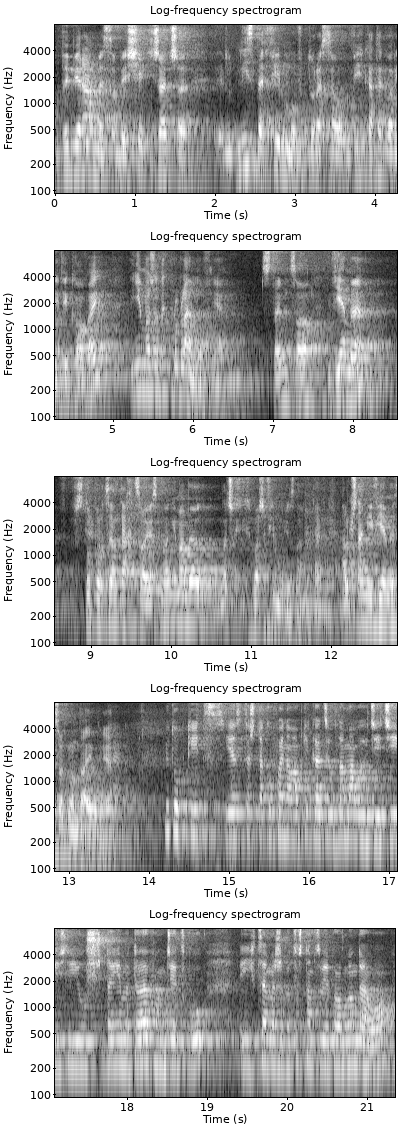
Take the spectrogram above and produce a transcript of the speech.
wybieramy sobie sieć rzeczy, listę filmów, które są w ich kategorii wiekowej i nie ma żadnych problemów, nie? Z tym, co wiemy w 100% co jest, no nie mamy, znaczy chyba, że filmu nie znamy, tak? Ale przynajmniej wiemy, co oglądają, nie? YouTube Kids jest też taką fajną aplikacją dla małych dzieci. Jeśli już dajemy telefon dziecku i chcemy, żeby coś tam sobie pooglądało,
